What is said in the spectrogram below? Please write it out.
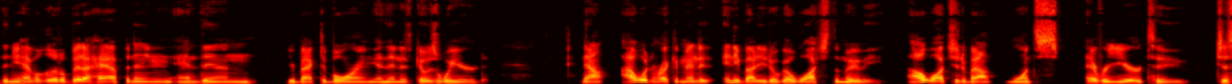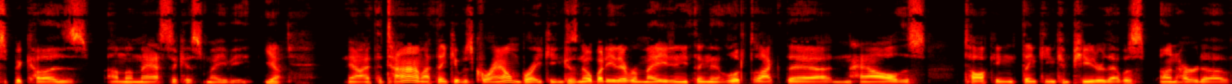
Then you have a little bit of happening and then you're back to boring and then it goes weird. Now, I wouldn't recommend it anybody to go watch the movie. I'll watch it about once every year or two just because I'm a masochist maybe. Yeah. Now, at the time, I think it was groundbreaking because nobody had ever made anything that looked like that and how this talking, thinking computer that was unheard of.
